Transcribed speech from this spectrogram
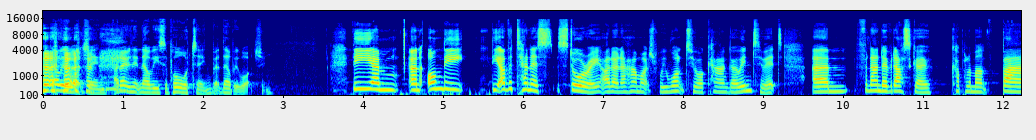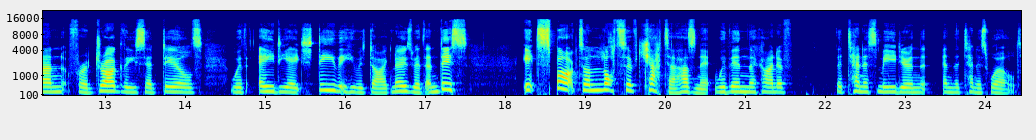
they'll be watching. I don't think they'll be supporting, but they'll be watching. The um and on the the other tennis story, I don't know how much we want to or can go into it. Um, Fernando Verdasco, couple of month ban for a drug that he said deals with ADHD that he was diagnosed with, and this it sparked a lot of chatter, hasn't it, within the kind of the tennis media and the, and the tennis world.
